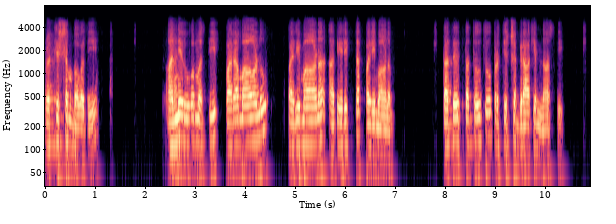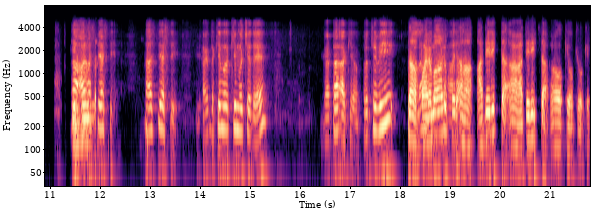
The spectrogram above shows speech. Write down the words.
प्रत्यक्षं भवति। अन्यरूपम् अस्ति परमाणुपरिमाण अतिरिक्तपरिमाणं तत् तत् तु प्रत्यक्षग्राह्यं नास्ति। अस्ति अस्ति। अस्ति अस्ति किं किम् उच्यते? घट पृथिवी परमाणु अतिरिक्त अतिरिक्त। Okay okay okay.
